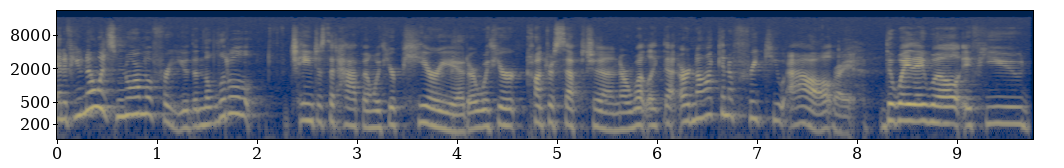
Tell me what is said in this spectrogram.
And if you know it's normal for you, then the little changes that happen with your period or with your contraception or what like that are not going to freak you out Right. the way they will if you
